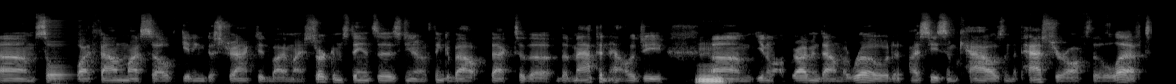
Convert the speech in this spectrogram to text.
um, so I found myself getting distracted by my circumstances. You know, think about back to the the map analogy. Mm. Um, you know, I'm driving down the road, I see some cows in the pasture off to the left.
